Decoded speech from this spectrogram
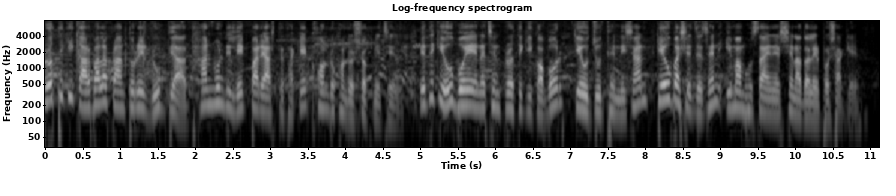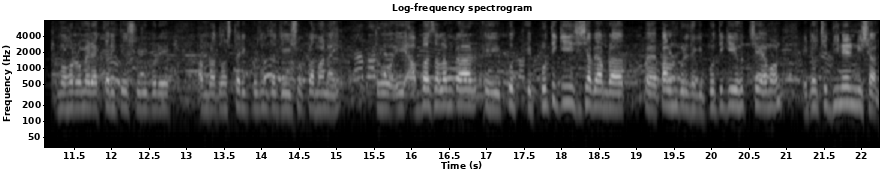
প্রতীকী কারবালা প্রান্তরের রূপ দেয়া ধানমন্ডি লেক পারে আসতে থাকে খণ্ড খণ্ড শোক মিছিল। এতে কেউ বয়ে এনেছেন প্রতীকী কবর, কেউ যুদ্ধের নিশান, কেউ বা সেজেছেন ইমাম হুসাইনের সেনাদলের পোশাকে। মহরমের এক তারিখ থেকে শুরু করে আমরা দশ তারিখ পর্যন্ত যেই শোকটা মানাই তো এই আব্বাস আলামটার এই প্রত- প্রতীকী হিসাবে আমরা পালন করে থাকি। প্রতীকী হচ্ছে এমন, এটা হচ্ছে দিনের নিশান,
